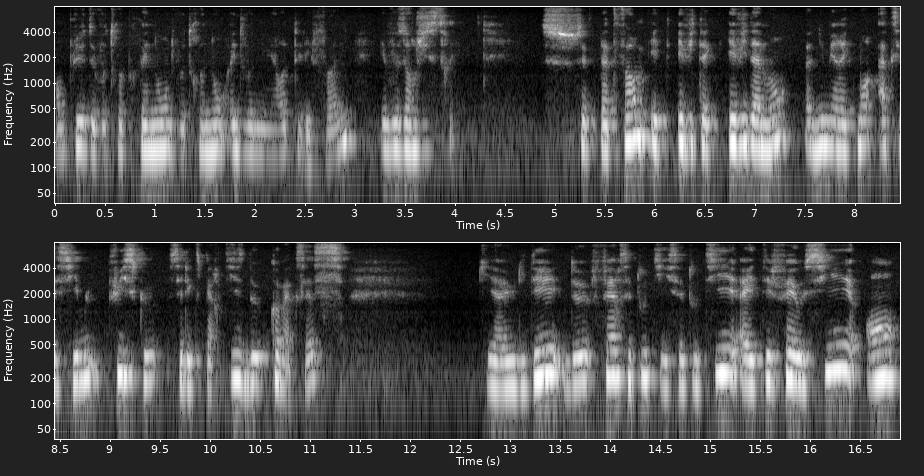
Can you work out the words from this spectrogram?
en plus de votre prénom, de votre nom et de vos numéros de téléphone, et vous enregistrer. Cette plateforme est évidemment euh, numériquement accessible, puisque c'est l'expertise de ComAccess qui a eu l'idée de faire cet outil. Cet outil a été fait aussi en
